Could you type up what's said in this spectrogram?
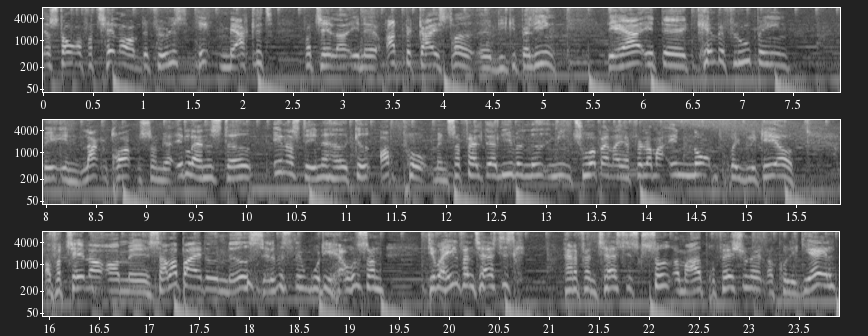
jeg står og fortæller om. Det føles helt mærkeligt, fortæller en uh, ret begejstret uh, Vicky Berlin. Det er et uh, kæmpe flueben ved en lang drøm, som jeg et eller andet sted inderst inde havde givet op på, men så faldt det alligevel ned i min turban, og jeg føler mig enormt privilegeret og fortæller om øh, samarbejdet med selveste Woody Harrelson. Det var helt fantastisk. Han er fantastisk sød og meget professionel og kollegial.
